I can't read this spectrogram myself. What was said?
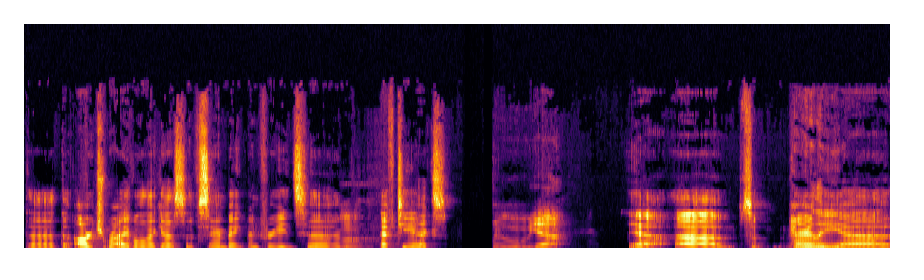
the the arch rival, I guess, of Sam Bankman-Fried's um, Mm. FTX. Oh yeah. Yeah. Um, so apparently, uh,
